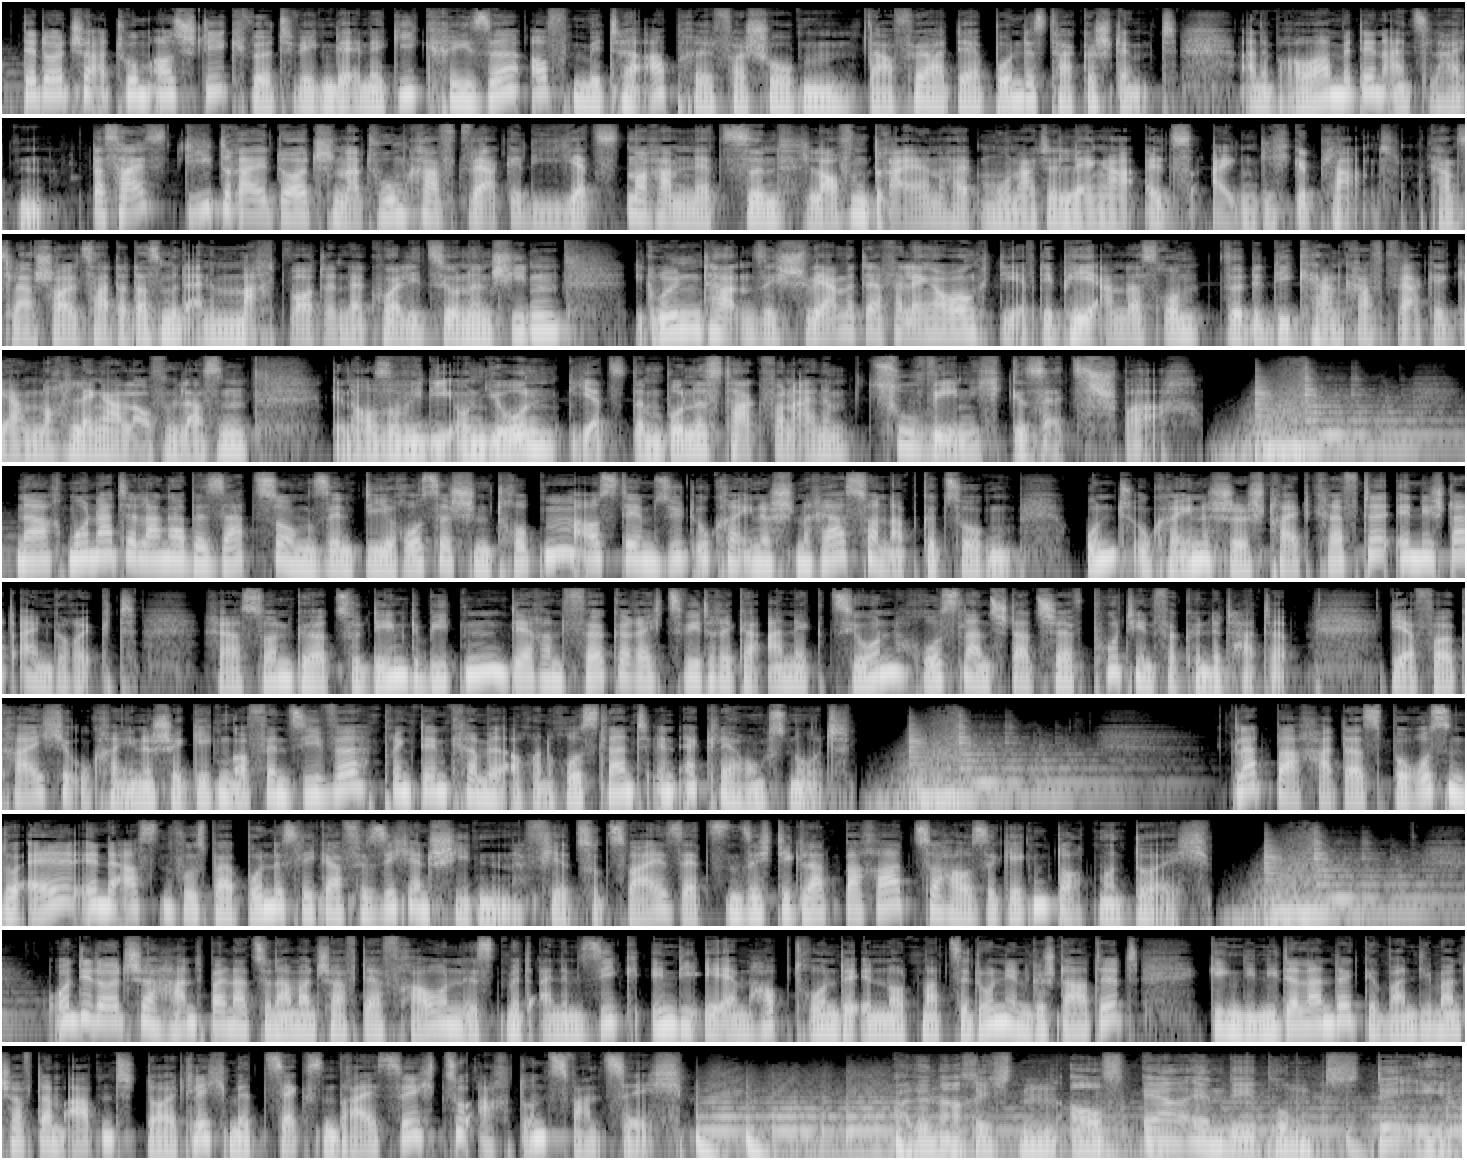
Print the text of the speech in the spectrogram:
Der deutsche Atomausstieg wird wegen der Energiekrise auf Mitte April verschoben. Dafür hat der Bundestag gestimmt. Anne Brauer mit den Einzelheiten. Das heißt, die drei deutschen Atomkraftwerke, die jetzt noch am Netz sind, laufen dreieinhalb Monate länger als eigentlich geplant. Kanzler Scholz hatte das mit einem Machtwort in der Koalition entschieden. Die Grünen taten sich schwer mit der Verlängerung. Die FDP andersrum würde die Kernkraftwerke gern noch länger laufen lassen. Genauso wie die Union, die jetzt im Bundestag von einem zu wenig Gesetz sprach. Nach monatelanger Besatzung sind die russischen Truppen aus dem südukrainischen Cherson abgezogen und ukrainische Streitkräfte in die Stadt eingerückt. Cherson gehört zu den Gebieten, deren völkerrechtswidrige Annexion Russlands Staatschef Putin verkündet hatte. Die erfolgreiche ukrainische Gegenoffensive bringt den Kreml auch in Russland in Erklärungsnot. Gladbach hat das Borussen-Duell in der ersten Fußball-Bundesliga für sich entschieden. 4 zu 2 setzten sich die Gladbacher zu Hause gegen Dortmund durch. Und die deutsche Handballnationalmannschaft der Frauen ist mit einem Sieg in die EM-Hauptrunde in Nordmazedonien gestartet. Gegen die Niederlande gewann die Mannschaft am Abend deutlich mit 36 zu 28. Alle Nachrichten auf rnd.de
